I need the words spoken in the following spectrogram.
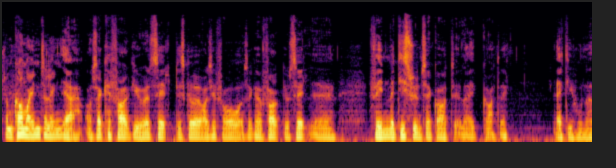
Som kommer inden så længe. Ja, og så kan folk i øvrigt selv, det skriver jeg også i foråret, så kan folk jo selv øh, finde, hvad de synes er godt eller ikke godt ikke? af de 100.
